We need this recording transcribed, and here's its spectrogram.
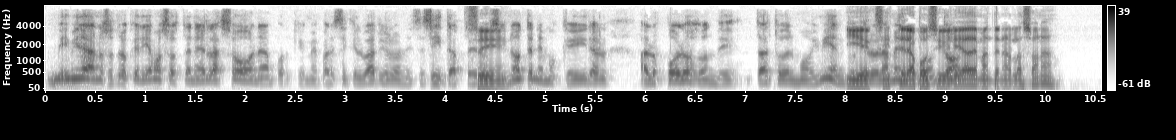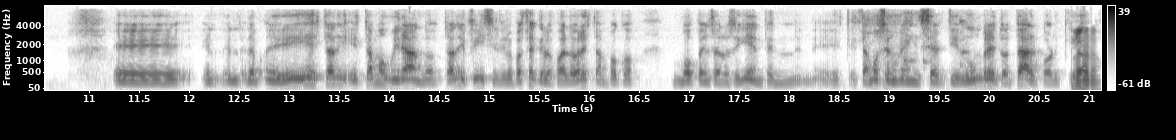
Mira, nosotros queríamos sostener la zona porque me parece que el barrio lo necesita, pero si no tenemos que ir al, a los polos donde está todo el movimiento. ¿Y existe la posibilidad de mantener la zona? Eh, estamos mirando, está difícil, y lo que pasa es que los valores tampoco, vos pensás lo siguiente, este, estamos en una incertidumbre total, porque claro.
